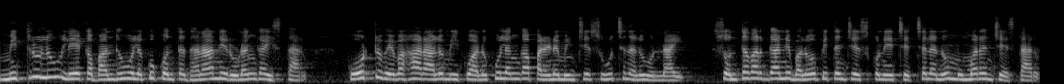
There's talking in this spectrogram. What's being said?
మిత్రులు లేక బంధువులకు కొంత ధనాన్ని రుణంగా ఇస్తారు. కోర్టు వ్యవహారాలు మీకు అనుకూలంగా పరిణమించే సూచనలు ఉన్నాయి. సొంత వర్గాన్ని బలోపేతం చేసుకునే చర్చలను ముమ్మరం చేస్తారు.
